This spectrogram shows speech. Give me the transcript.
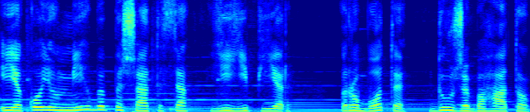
і якою міг би пишатися її П'єр. Роботи дуже багато. В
